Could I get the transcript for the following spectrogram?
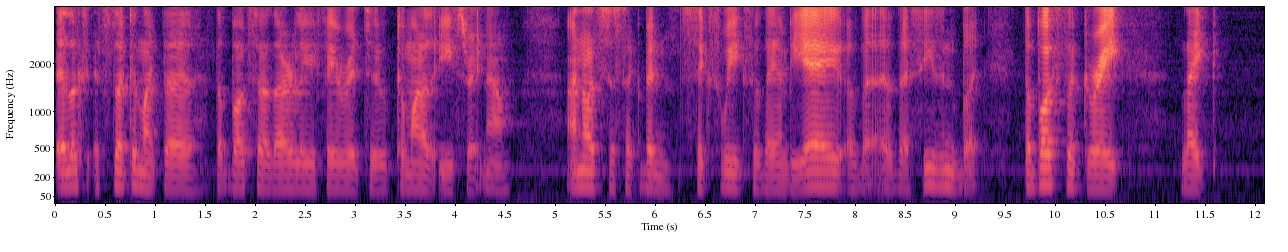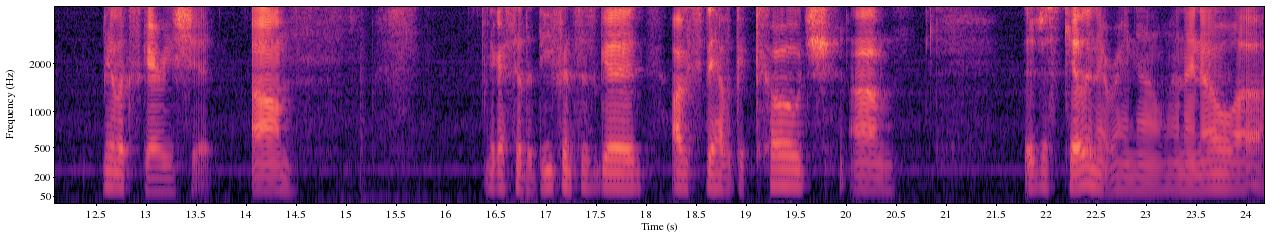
it looks it's looking like the the Bucks are the early favorite to come out of the East right now. I know it's just like been six weeks of the NBA of the of the season, but the Bucks look great. Like they look scary as shit. Um, like I said, the defense is good. Obviously, they have a good coach. Um, they're just killing it right now, and I know uh,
